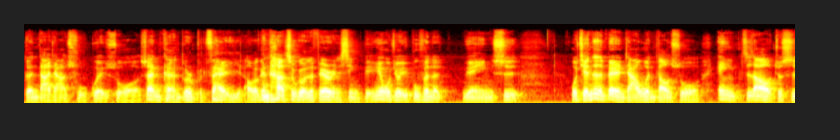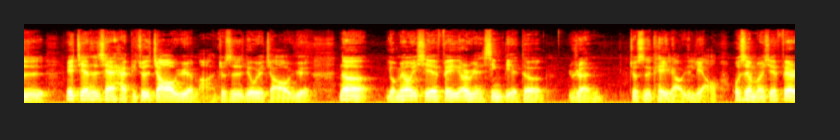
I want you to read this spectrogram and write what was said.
跟大家出柜说，虽然可能很多人不在意了，我要跟大家出柜我是非二元性别，因为我觉得有一部分的原因是。我前阵子被人家问到说，哎、你知道就是因为今天是现在 Happy 就是骄傲月嘛，就是六月骄傲月，那有没有一些非二元性别的人，就是可以聊一聊，或是有没有一些非二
